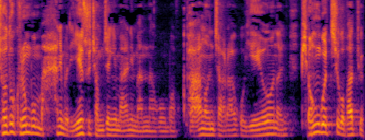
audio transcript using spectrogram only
저도 그런 분 많이 봐요. 예수 점쟁이 많이 만나고, 막 방언 잘하고, 예언, 병 고치고, 받고.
